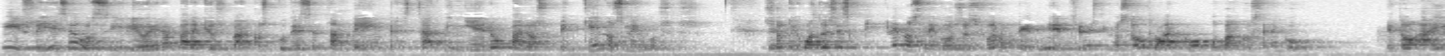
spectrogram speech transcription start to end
Isso, e esse auxílio era para que os bancos pudessem também emprestar dinheiro para os pequenos negócios. Só que quando esses pequenos negócios foram pedir empréstimos ao banco, o banco se negou. Então aí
